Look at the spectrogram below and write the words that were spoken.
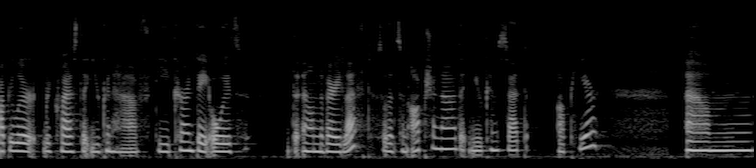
popular request that you can have the current day always on the very left. So that's an option now that you can set up here. Um,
